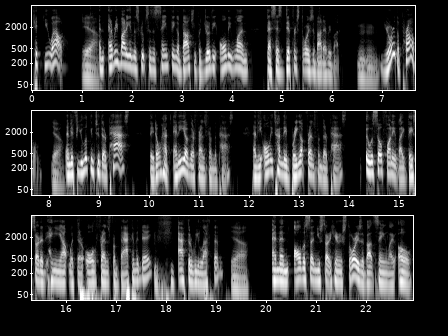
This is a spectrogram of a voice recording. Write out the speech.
kicked you out, Yeah. and everybody in this group says the same thing about you, but you're the only one that says different stories about everybody. Hmm You're the problem. Yeah. And if you look into their past, they don't have any of their friends from the past. And the only time they bring up friends from their past, it was so funny. Like they started hanging out with their old friends from back in the day after we left them. Yeah. And then all of a sudden you start hearing stories about saying like, oh,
